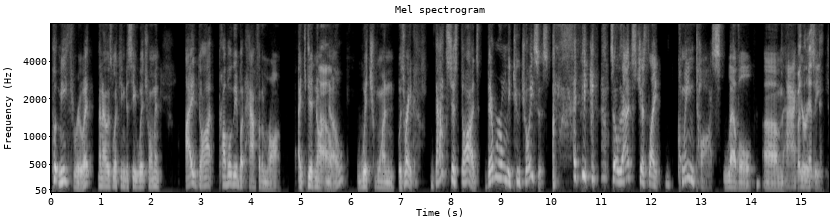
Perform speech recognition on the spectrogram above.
put me through it, and I was looking to see which one. I got probably about half of them wrong. I did not wow. know which one was right. That's just odds. There were only two choices. so that's just like coin toss level um, accuracy. But, and,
